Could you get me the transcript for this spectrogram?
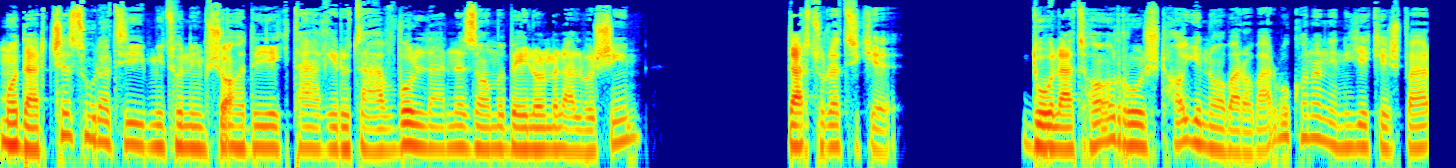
ما در چه صورتی می‌تونیم شاهد یک تغییر و تحول در نظام بین الملل باشیم؟ در صورتی که دولت ها رشد های نابرابر بکنن یعنی یک کشور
